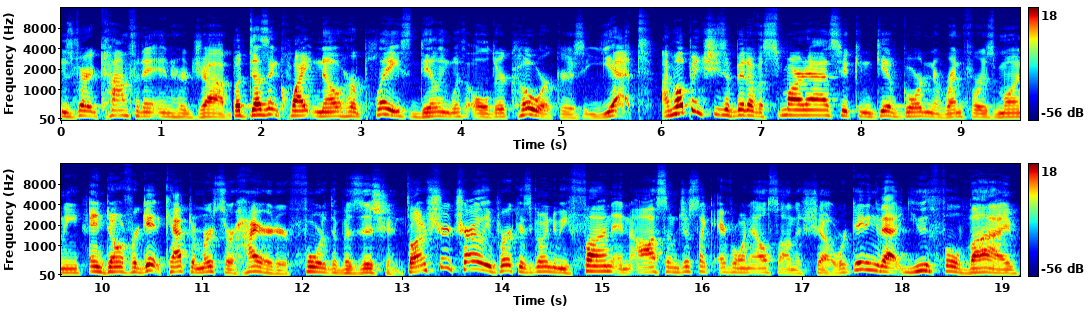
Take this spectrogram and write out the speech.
who's very confident in her job, but doesn't quite know her place dealing with older coworkers yet. I'm hoping she's a bit of a smartass who can give Gordon a run for his money. And don't forget, Captain Mercer hired her for the position. So I'm sure Charlie Burke is going to be fun and awesome, just like everyone else on the show. We're getting that youthful vibe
